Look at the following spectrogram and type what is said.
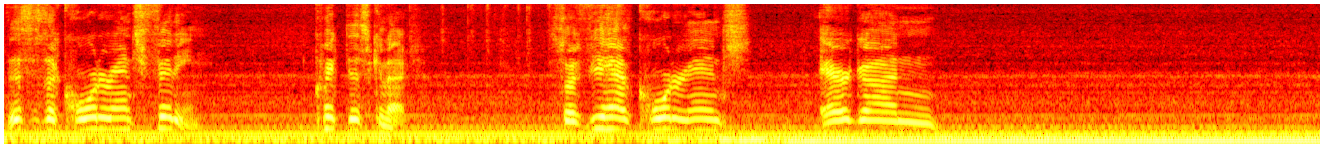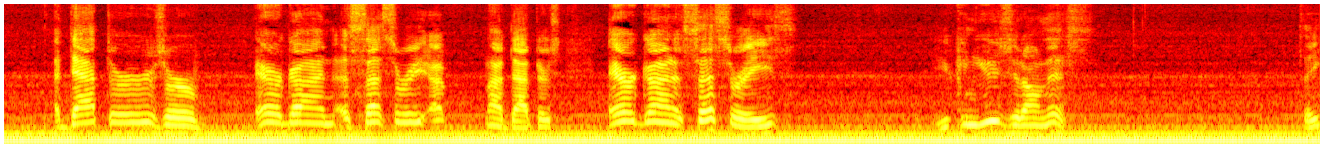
this is a quarter inch fitting. Quick disconnect. So if you have quarter inch air gun adapters or air gun accessory, uh, not adapters, air gun accessories, you can use it on this. See?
